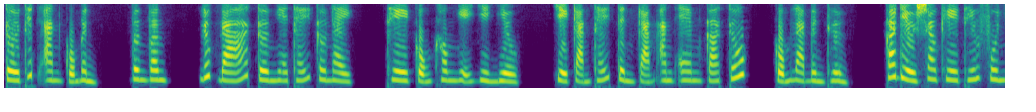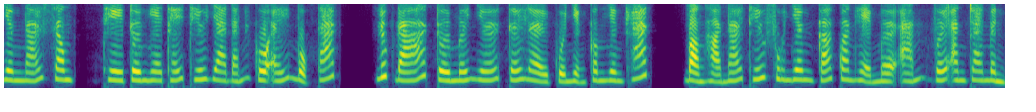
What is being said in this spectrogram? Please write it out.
tôi thích anh của mình, vân vân. Lúc đó tôi nghe thấy câu này, thì cũng không nghĩ gì nhiều, chỉ cảm thấy tình cảm anh em có tốt, cũng là bình thường. Có điều sau khi thiếu phu nhân nói xong, thì tôi nghe thấy thiếu gia đánh cô ấy một tác. Lúc đó tôi mới nhớ tới lời của những công nhân khác. Bọn họ nói thiếu phu nhân có quan hệ mờ ám với anh trai mình,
